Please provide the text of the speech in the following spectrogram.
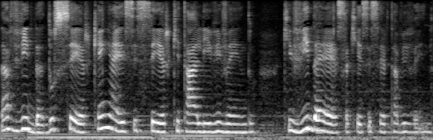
da vida, do ser. Quem é esse ser que está ali vivendo? Que vida é essa que esse ser está vivendo?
